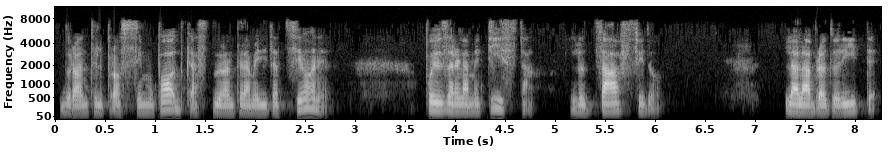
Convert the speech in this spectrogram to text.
durante il prossimo podcast, durante la meditazione, puoi usare l'ametista, lo zaffido, la labradorite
